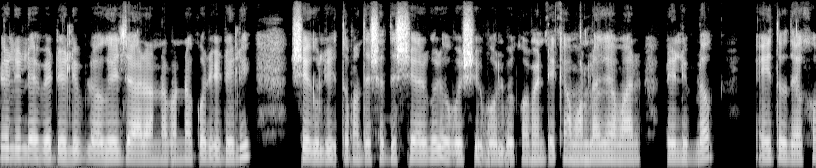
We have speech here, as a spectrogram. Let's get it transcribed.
ডেলি লাইফে ডেলি ব্লগে যা রান্নাবান্না করি ডেলি সেগুলি তোমাদের সাথে শেয়ার করি। অবশ্যই বলবে কমেন্টে কেমন লাগে আমার ডেলি ব্লগ এই তো দেখো,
